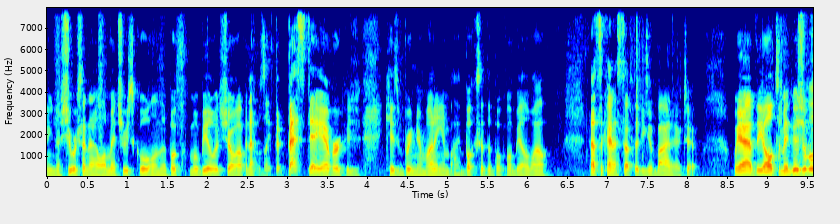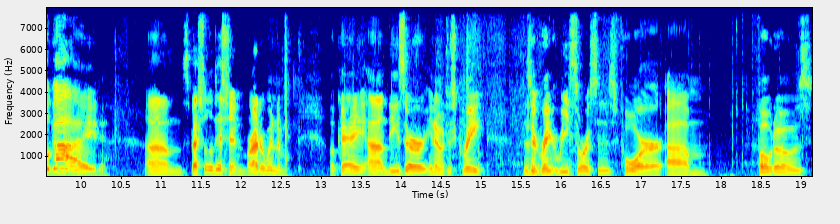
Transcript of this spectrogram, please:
you know, she works in an elementary school and the bookmobile would show up and that was like the best day ever because kids would bring their money and buy books at the bookmobile. Well, that's the kind of stuff that you can buy there too. We have the Ultimate Visual Guide, um, special edition, Ryder Windham. Okay, um, these are, you know, just great, these are great resources for um, photos,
